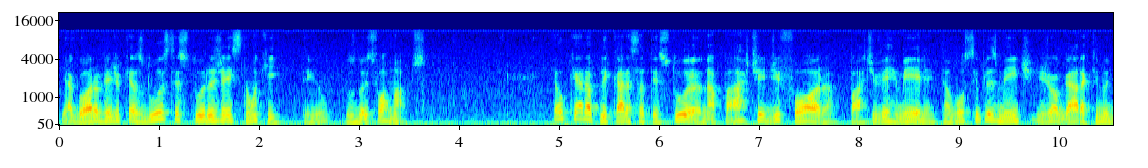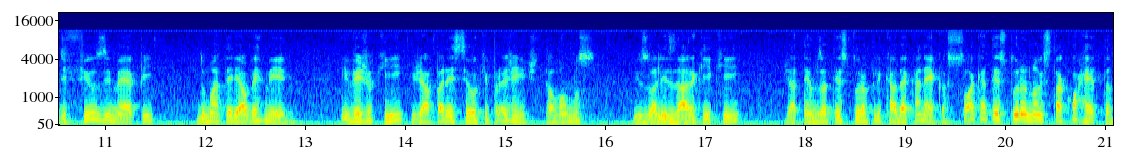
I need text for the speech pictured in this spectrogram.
E agora vejo que as duas texturas já estão aqui, tenho os dois formatos. Eu quero aplicar essa textura na parte de fora, parte vermelha. Então vou simplesmente jogar aqui no Diffuse Map do material vermelho. E vejo que já apareceu aqui pra gente. Então vamos visualizar aqui que já temos a textura aplicada à caneca. Só que a textura não está correta.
